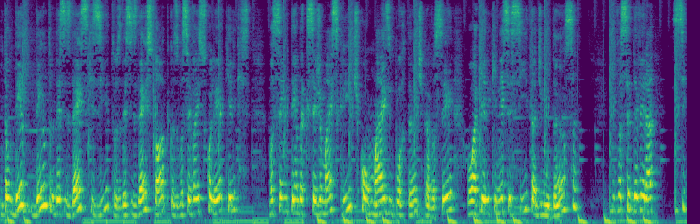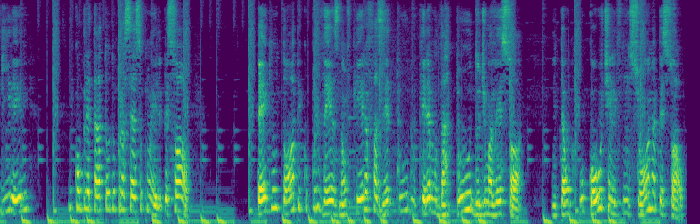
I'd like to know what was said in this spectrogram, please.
Então, de, dentro desses 10 quesitos, desses 10 tópicos, você vai escolher aquele que você entenda que seja mais crítico ou mais importante para você, ou aquele que necessita de mudança, e você deverá seguir ele e completar todo o processo com ele. Pessoal, pegue um tópico por vez, não queira fazer tudo, queira mudar tudo de uma vez só. Então, o coaching ele funciona, pessoal,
